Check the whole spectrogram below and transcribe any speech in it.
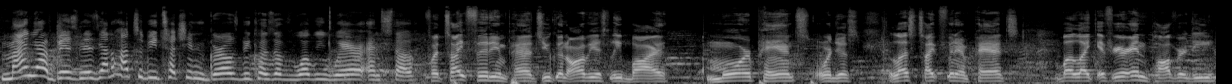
mind your business. Y'all don't have to be touching girls because of what we wear and stuff. For tight fitting pants, you can obviously buy more pants or just less tight fitting pants. But like if you're in poverty,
